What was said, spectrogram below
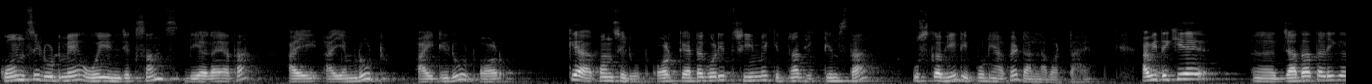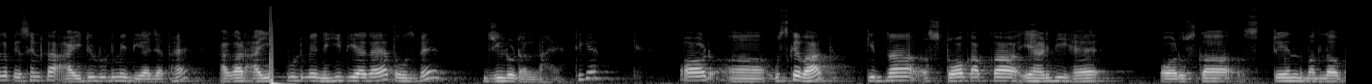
कौन सी रूट में वही इंजेक्शन दिया गया था? I I M route I T route और क्या, कौन सी रूट और कैटेगरी थ्री में कितना विक्टिम्स था? उसका भी रिपोर्ट यहाँ पे डालना पड़ता है। अभी देखिए ज़्यादा तरीके के पेशेंट का आई डी रूट में दिया जाता है, अगर आई एम रूट में नहीं दिया गया तो उसमें ज़ीरो डालना है, ठीक है? और उसके बाद कितना स्टॉक आपका ए है और उसका स्ट्रेंथ मतलब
